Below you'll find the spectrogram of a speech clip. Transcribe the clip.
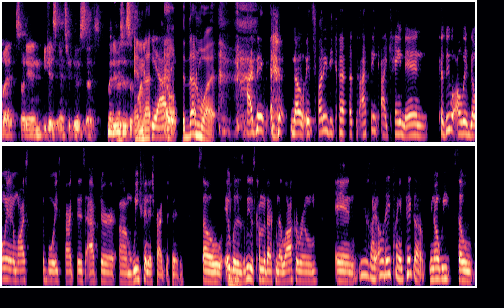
but so then he just introduced us, but it was just a funny. that- Yeah, I, Then what? I think no, it's funny because I think I came in because we would always go in and watch the boys practice after um, we finished practicing. So it Mhm. was we was coming back from the locker room and we was like, oh, they playing pickup. You know, we so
